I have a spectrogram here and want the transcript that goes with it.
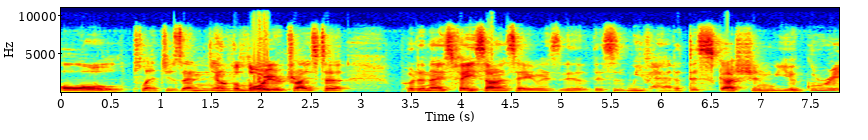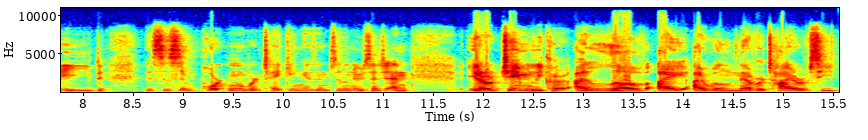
all pledges. And, you know, the lawyer tries to put a nice face on and say, uh, this is, we've had a discussion, we agreed, this is important, we're taking it into the news. And, you know, Jamie Lee Curtis, I love, I, I will never tire of see,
